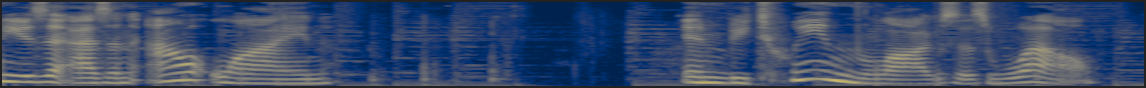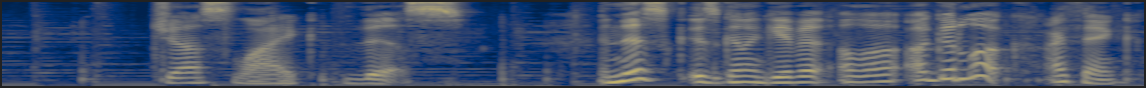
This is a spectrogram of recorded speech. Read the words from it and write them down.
to use it as an outline in between the logs as well. Just like this. And this is going to give it a, a, good look, I think.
